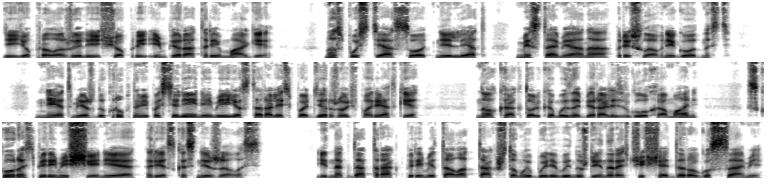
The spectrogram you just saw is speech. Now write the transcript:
Ее проложили еще при императоре Маге, но спустя сотни лет местами она пришла в негодность. Нет, между крупными поселениями ее старались поддерживать в порядке, но как только мы забирались в глухомань, скорость перемещения резко снижалась. Иногда тракт переметало так, что мы были вынуждены расчищать дорогу сами,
